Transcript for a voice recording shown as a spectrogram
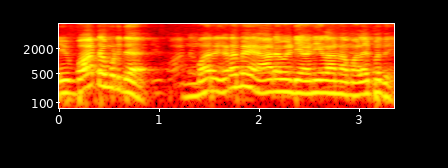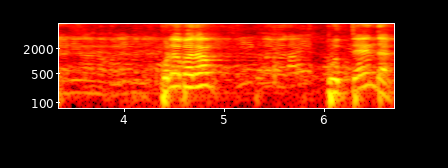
இவ்வாட்ட முடிந்த மறுகணமே ஆட வேண்டிய அணிகளான நாம் அழைப்பது குலபதம் புத்தேந்தன்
